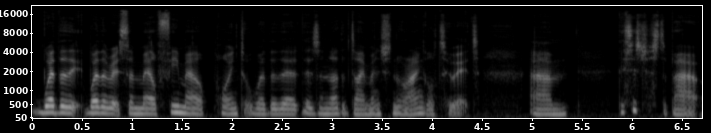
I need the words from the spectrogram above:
whether whether it's a male female point or whether there, there's another dimension or angle to it, um, this is just about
